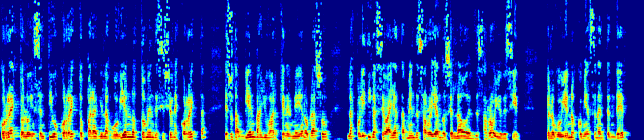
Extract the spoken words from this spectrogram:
correctos, los incentivos correctos para que los gobiernos tomen decisiones correctas, eso también va a ayudar que en el mediano plazo las políticas se vayan también desarrollando hacia el lado del desarrollo, es decir, que los gobiernos comiencen a entender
